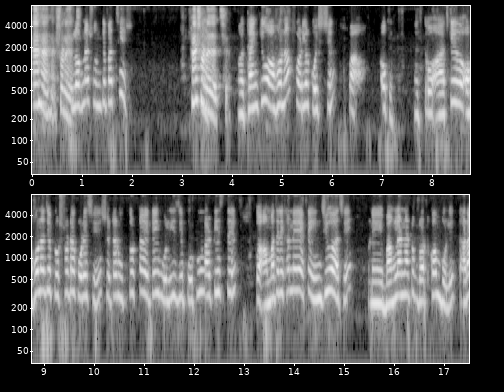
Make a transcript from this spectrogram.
হ্যাঁ হ্যাঁ হ্যাঁ শোনা যাচ্ছে শুনতে পাচ্ছিস হ্যাঁ শোনা হ্যাঁ। যাচ্ছে thank you Ahana for your okay তো আজকে অহনা যে প্রশ্নটা করেছে সেটার উত্তরটা এটাই বলি যে পটু আর্টিস্টদের তো আমাদের এখানে একটা এনজিও আছে মানে বাংলা নাটক ডট কম বলে তারা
